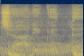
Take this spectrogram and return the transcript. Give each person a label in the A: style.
A: Charlie Goodell.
